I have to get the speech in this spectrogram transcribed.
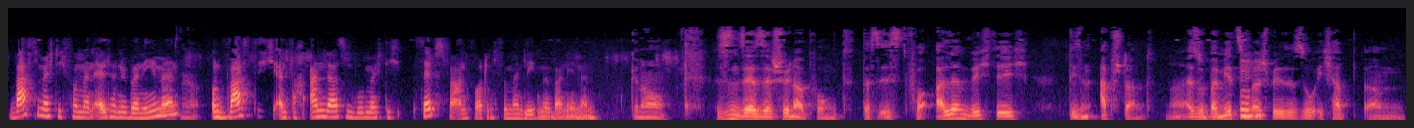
was möchte ich von meinen Eltern übernehmen ja. und was sehe ich einfach anders und wo möchte ich Selbstverantwortung für mein Leben übernehmen. Genau. Das ist ein sehr, sehr schöner Punkt. Das ist vor allem wichtig, diesen Abstand. Ne? Also bei mir zum mhm. Beispiel ist es so, ich habe ähm,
